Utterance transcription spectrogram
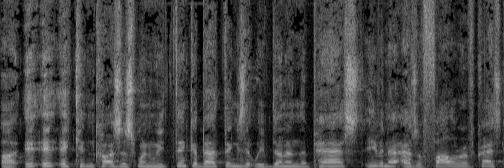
Uh, it, it, can cause us, when we think about things that we've done in the past, even as a follower of Christ,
